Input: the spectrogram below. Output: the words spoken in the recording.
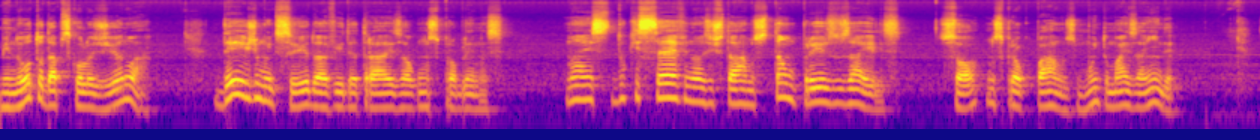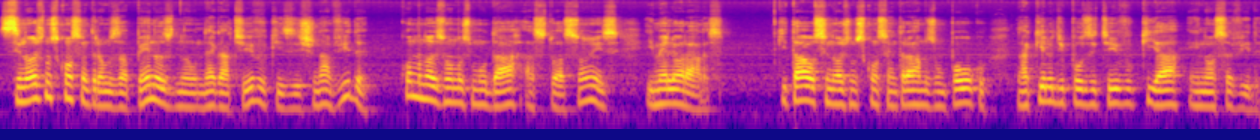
Minuto da Psicologia no ar. Desde muito cedo a vida traz alguns problemas. Mas do que serve nós estarmos tão presos a eles? Só nos preocuparmos muito mais ainda? Se nós nos concentramos apenas no negativo que existe na vida, como nós vamos mudar as situações e melhorá-las? Que tal se nós nos concentrarmos um pouco naquilo de positivo que há em nossa vida?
